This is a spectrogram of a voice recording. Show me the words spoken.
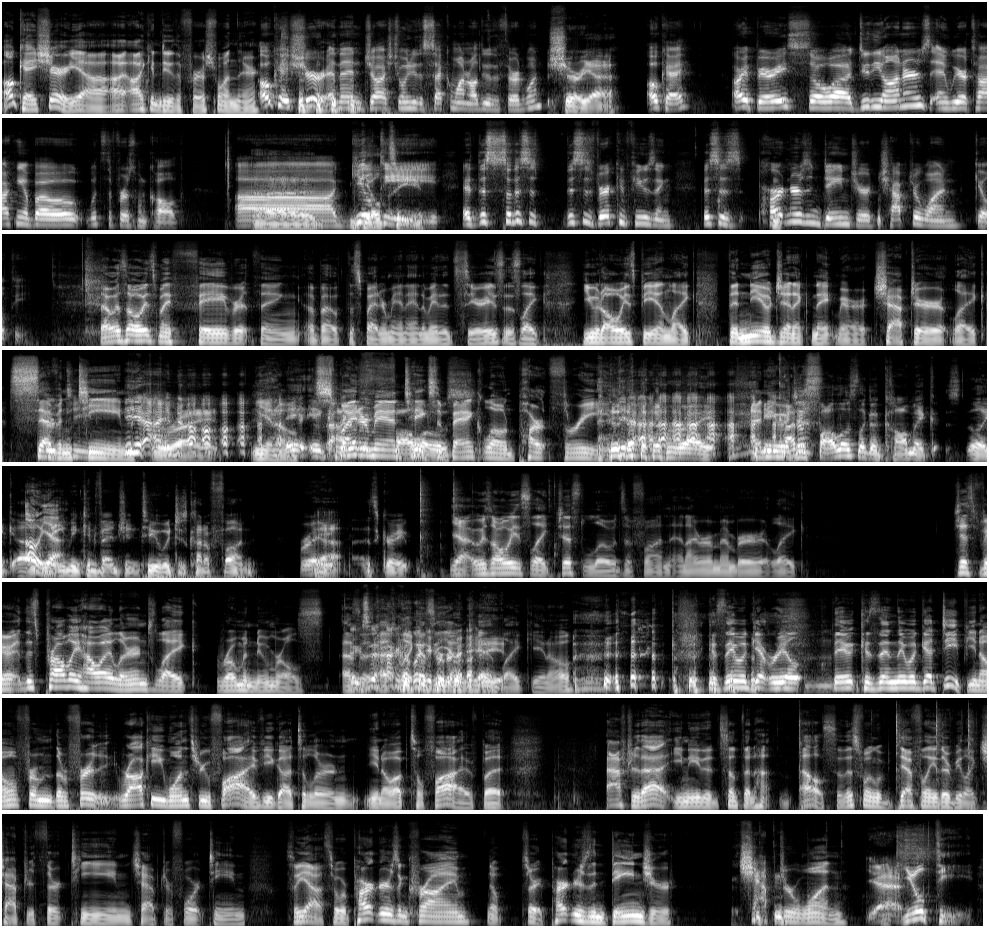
Okay, sure, yeah, I, I can do the first one there. Okay, sure. and then Josh, do you want to do the second one? and I'll do the third one. Sure, yeah. Okay. All right, Barry. So uh, do the honors, and we are talking about what's the first one called? Uh, Uh, guilty. Guilty. This so this is this is very confusing. This is Partners in Danger, Chapter One, Guilty. That was always my favorite thing about the Spider-Man animated series is like you would always be in like the Neogenic Nightmare chapter like 17. Yeah, I know. Right. You know, It- it kind of Spider-Man takes a bank loan part 3. right. And it you kind just- of follows like a comic like uh, Oh, yeah. naming convention too, which is kind of fun. Right. Yeah, it's great. yeah, it was always like just loads of fun and I remember like just very this is probably how I learned like Roman numerals as Exactly. a, like as a young Right. kid, like you know, because they would get real. They because then they would get deep. You know, from the first Rocky one through five, you got to learn. You know, up till five, but after that, you needed something else. So this one would definitely either be like chapter thirteen, chapter fourteen. So yeah, so we're partners in crime. No, sorry, partners in danger. Chapter one Yes. guilty.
